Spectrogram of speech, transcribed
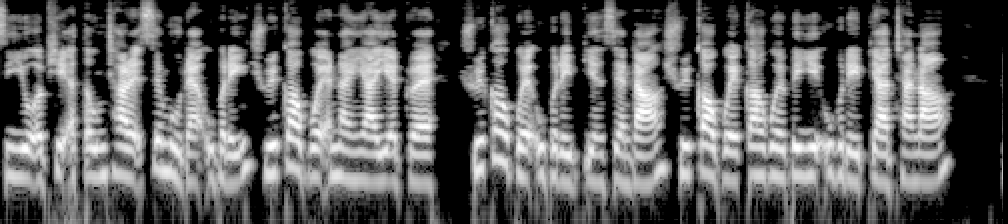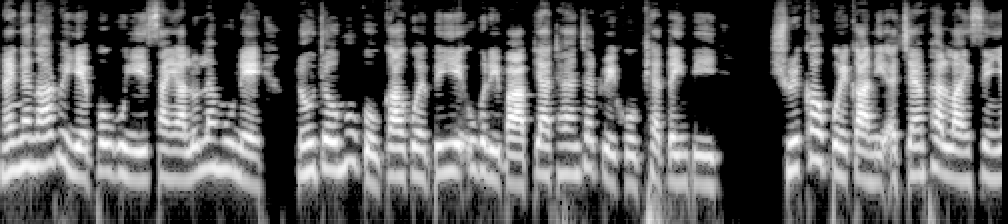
စီယိုအဖြစ်အသုံးချတဲ့စစ်မှုထမ်းဥပဒေရွေးကောက်ပွဲအနိုင်ရရေးအတွက်ရွေးကောက်ပွဲဥပဒေပြင်ဆင်တာရွေးကောက်ပွဲကာကွယ်ပေးရေးဥပဒေပြဋ္ဌာန်းတာနိုင်ငံသားတွေရဲ့ပုံကူရေးဆိုင်ရာလွတ်လပ်မှုနဲ့လုံခြုံမှုကိုကာကွယ်ပေးရေးဥပဒေပါပြဋ္ဌာန်းချက်တွေကိုဖျက်သိမ်းပြီးရွေးကောက်ပွဲကနေအကြမ်းဖက်လိုင်စင်ရ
